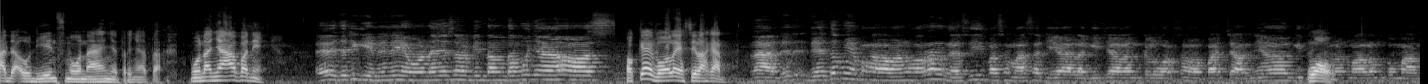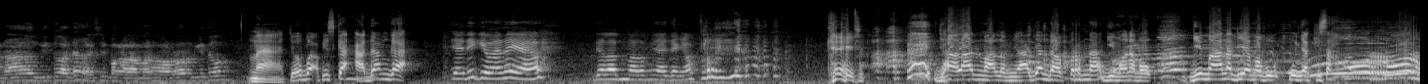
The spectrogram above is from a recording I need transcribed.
ada audiens mau nanya ternyata. Mau nanya apa nih? Eh jadi gini nih mau nanya sama bintang tamunya host. Oke, boleh silahkan. Nah dia, dia tuh punya pengalaman horor gak sih pas masa dia lagi jalan keluar sama pacarnya gitu Wow. jalan malam ke mana gitu ada gak sih pengalaman horor gitu? Nah, coba Fiska ada nggak? Jadi gimana ya? Jalan malamnya aja nggak pernah. Oke, jalan malamnya aja nggak pernah. Gimana mau? Gimana dia mau punya kisah horor?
